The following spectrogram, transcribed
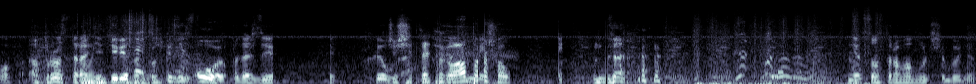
Опа. А просто ради интереса, сколько здесь... О, подожди. Че, считать по головам пошел? Да. Нет, с острова лучше будет.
